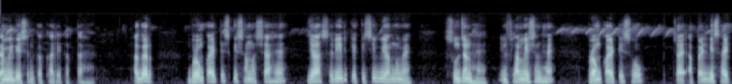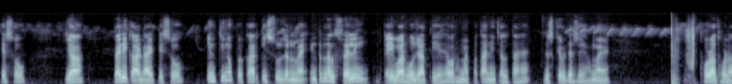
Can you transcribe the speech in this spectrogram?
रेमिडिएशन का कार्य करता है। अगर ब्रोंकाइटिस की समस्या है या शरीर के किसी भी अंग में सूजन है इन्फ्लामेशन है ब्रोंकाइटिस हो, चाहे अपेंडिसाइटिस हो या पेरिकार्डाइटिस हो इन तीनों प्रकार की सूजन में इंटरनल स्वेलिंग कई बार हो जाती है और हमें पता नहीं चलता है, जिसकी वजह से हमें थोड़ा थोड़ा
